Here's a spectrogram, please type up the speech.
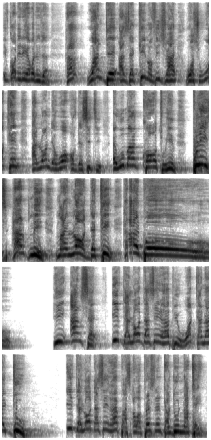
If God didn't hear, what do you do? Huh? One day, as the king of Israel was walking along the wall of the city, a woman called to him, Please help me, my lord, the king. Help! Oh. He answered, If the Lord doesn't help you, what can I do? If the Lord doesn't help us, our president can do nothing,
